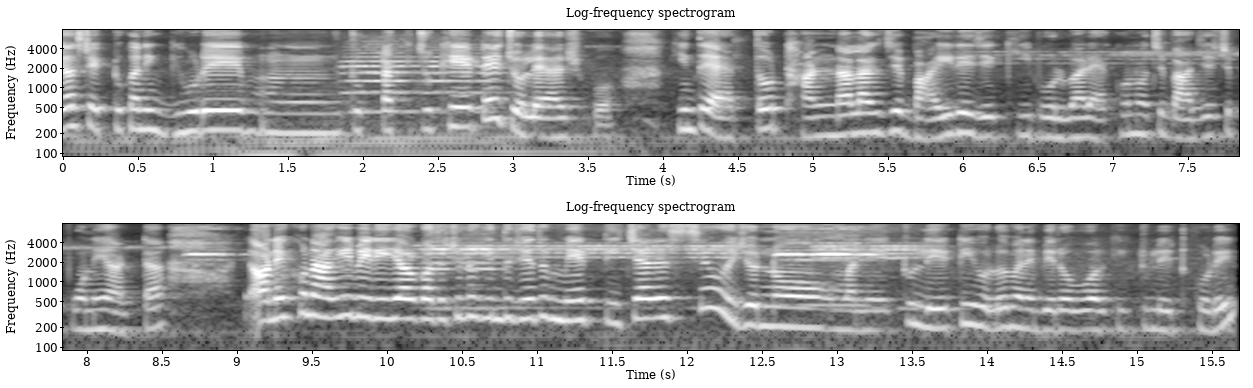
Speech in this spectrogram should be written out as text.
জাস্ট একটুখানি ঘুরে টুকটাক কিছু খেয়েটে চলে আসব। কিন্তু এত ঠান্ডা লাগছে বাইরে যে কি বলব, আর এখন হচ্ছে বাজে হচ্ছে পৌনে আটটা। অনেকক্ষণ আগেই বেরিয়ে যাওয়ার কথা ছিল, কিন্তু যেহেতু মেয়ের টিচার এসছে, ওই জন্য মানে একটু লেটই হলো মানে বেরোবো আর কি একটু লেট করেই।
